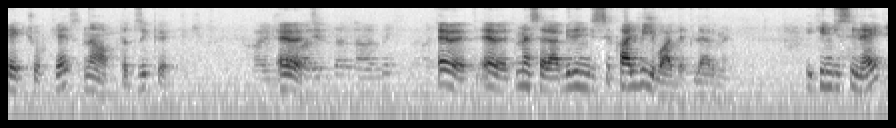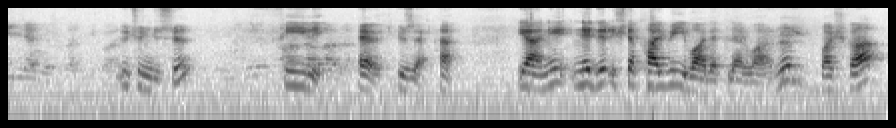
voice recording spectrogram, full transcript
Pek çok kez ne yaptık? Zikrettik. Evet. Evet, evet. Mesela birincisi kalbi ibadetler mi? İkincisi ne? Üçüncüsü fiili. Evet, güzel. Ha. Yani nedir? İşte kalbi ibadetler vardır. Başka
